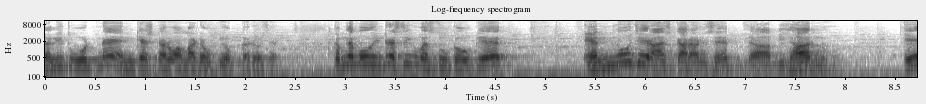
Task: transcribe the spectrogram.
દલિત વોટને એન્કેશ કરવા માટે ઉપયોગ કર્યો છે. તમને બહુ ઇન્ટરેસ્ટિંગ વસ્તુ કહું કે એમનું જે રાજકારણ છે બિહારનું, એ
